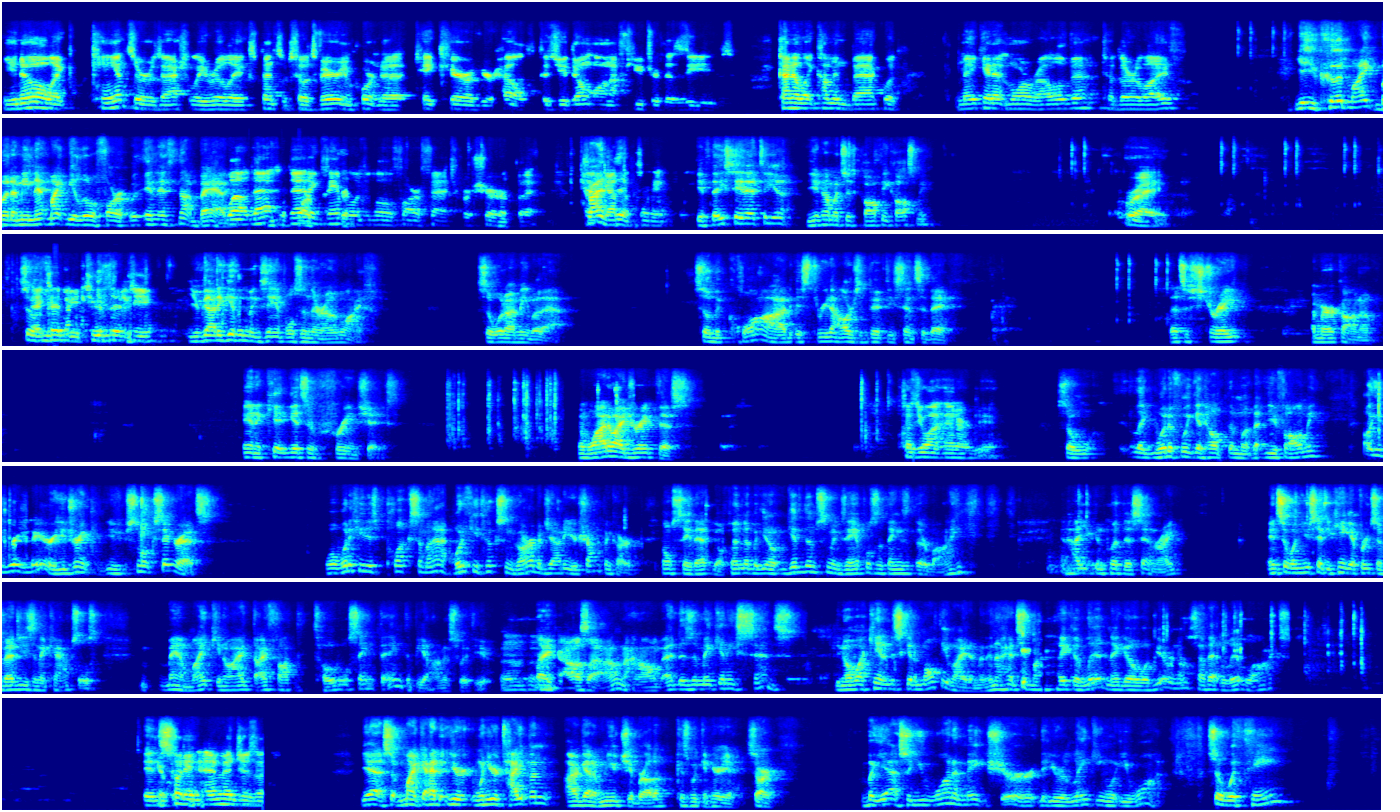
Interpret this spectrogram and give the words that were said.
you know, like cancer is actually really expensive, so it's very important to take care of your health because you don't want a future disease. Kind of like coming back with making it more relevant to their life. Yeah, you could, Mike, but I mean that might be a little far, and it's not bad. Well, that that example is a little far fetched for sure, but Try got this. the point. if they say that to you, you know how much this coffee cost me? Right. So It could be two fifty. You got to give them examples in their own life. So what do I mean by that? So the quad is three dollars and fifty cents a day. That's a straight Americano. And a kid gets it for free in shakes. And why do I drink this? Because you want energy. So, like, what if we could help them with that? You follow me? Oh, you drink beer, you drink, you smoke cigarettes. Well, what if you just pluck some out? What if you took some garbage out of your shopping cart? Don't say that, you'll offend them, but you know, give them some examples of things that they're buying and how you can put this in, right? And so when you said you can't get fruits and veggies in the capsules, man, Mike, you know, I, I thought the total same thing, to be honest with you. Mhm. Like, I was like, I don't know how that doesn't make any sense. You know, why can't I just get a multivitamin? And then I had somebody take a lid and they go, Well, have you ever noticed how that lid locks? And You're so- putting images. In. yeah. So, Mike, I had you're when you're typing, I got to mute you, brother, because we can hear you. Sorry. But yeah, so you want to make sure that you're linking what you want. So with team,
